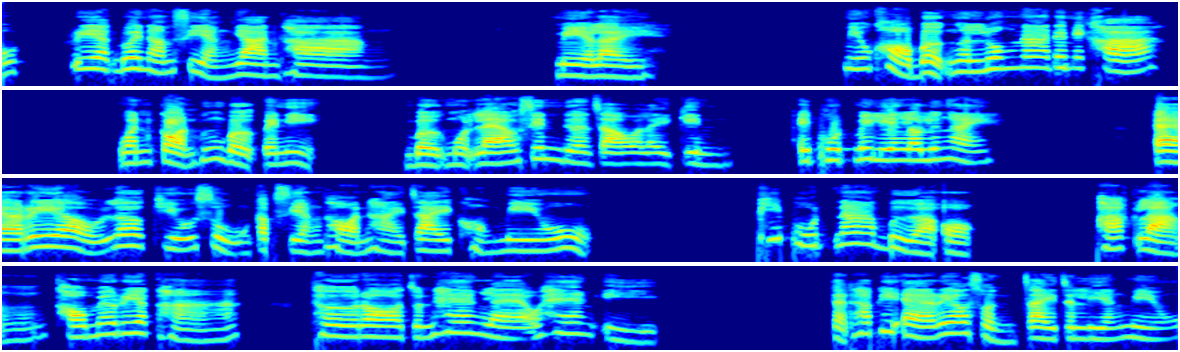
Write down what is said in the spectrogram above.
เรียกด้วยน้ำเสียงยานคาง มีอะไร มิวขอเบิกเงินล่วงหน้าได้ไหมคะ วันก่อนเพิ่งเบิกไปนี่ เบิกหมดแล้วสิ้นเดือนจะเอาอะไรกิน ไอ้พุธไม่เลี้ยงเราหรือไง แอเรียลเลิกคิ้วสูงกับเสียงถอนหายใจของมิวพี่พุธหน้าเบื่อออก พักหลังเขาไม่เรียกหา เธอรอจนแห้งแล้วแห้งอีก แต่ถ้าพี่แอเรียลสนใจจะเลี้ยงมิว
